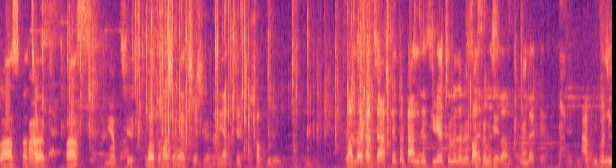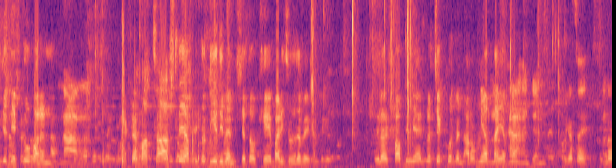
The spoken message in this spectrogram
পাঁচ না চার? পাঁচ। মেয়াদ শেষ। গত মাসে মেয়াদ শেষ হয়েছে। মেয়াদ শেষ সবগুলোই। বাচ্চা কাচ্চা আসলে তো টান দিয়ে ছিঁড়ে চলে যাবে বাসে উঠে। আপনি তো নিজে দেখতেও পারেন না। না একটা বাচ্চা আসলে আপনি তো দিয়ে দিবেন সে তো খেয়ে বাড়ি চলে যাবে এখান থেকে। এগুলো সব দিন এগুলো চেক করবেন আরও মেয়াদ নাই আপনার। হ্যাঁ হ্যাঁ ঠিক আছে? এগুলো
